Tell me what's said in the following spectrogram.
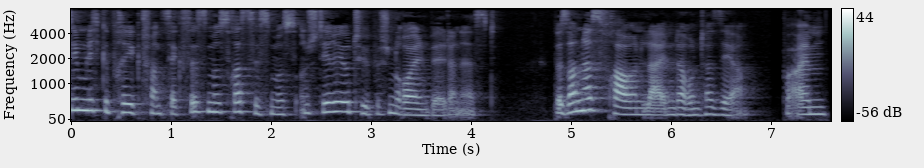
ziemlich geprägt von Sexismus, Rassismus und stereotypischen Rollenbildern ist. Besonders Frauen leiden darunter sehr. Vor allem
